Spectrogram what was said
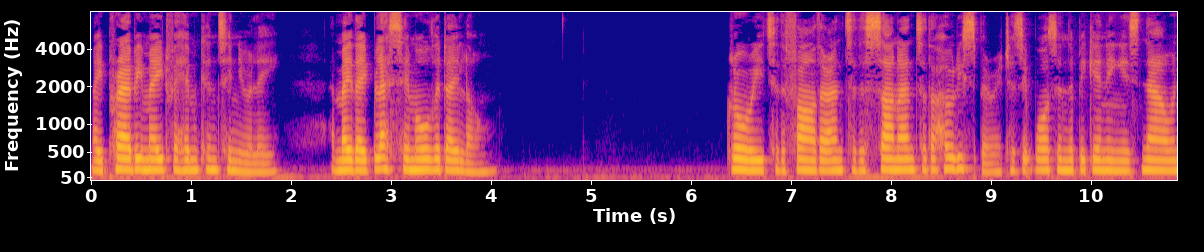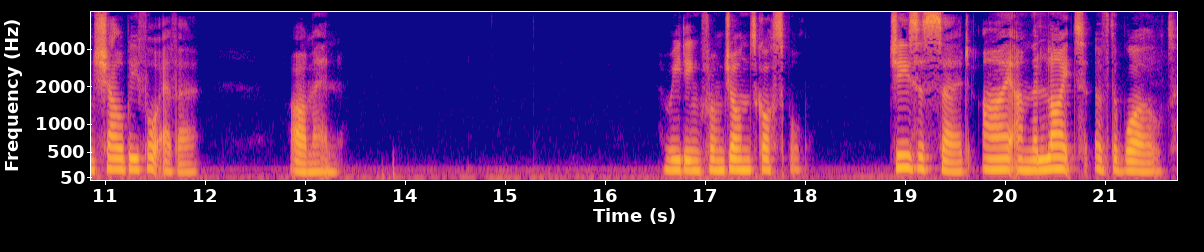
May prayer be made for him continually, and may they bless him all the day long. Glory to the Father, and to the Son, and to the Holy Spirit, as it was in the beginning, is now, and shall be for ever. Amen. Reading from John's Gospel. Jesus said, I am the light of the world.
